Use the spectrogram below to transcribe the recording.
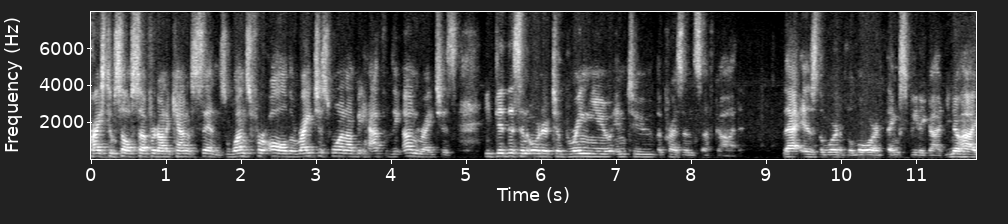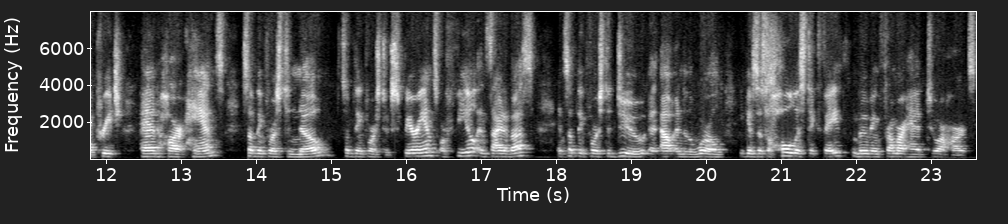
Christ himself suffered on account of sins, once for all, the righteous one on behalf of the unrighteous. He did this in order to bring you into the presence of God. That is the word of the Lord. Thanks be to God. You know how I preach head, heart, hands, something for us to know, something for us to experience or feel inside of us, and something for us to do out into the world. It gives us a holistic faith moving from our head to our hearts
